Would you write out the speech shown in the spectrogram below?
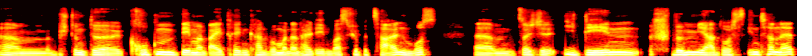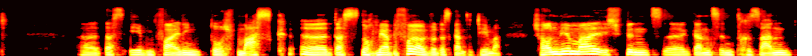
ähm, bestimmte Gruppen, denen man beitreten kann, wo man dann halt eben was für bezahlen muss ähm, solche Ideen schwimmen ja durchs Internet, äh, dass eben vor allen Dingen durch Musk äh, das noch mehr befeuert wird, das ganze Thema. Schauen wir mal. Ich finde es äh, ganz interessant,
